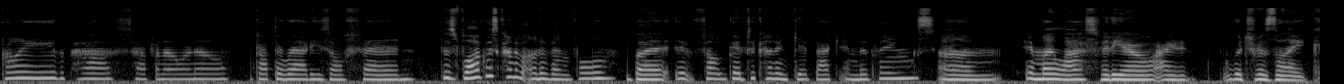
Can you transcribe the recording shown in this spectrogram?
probably the past half an hour now. Got the ratties all fed. This vlog was kind of uneventful, but it felt good to kind of get back into things. Um, in my last video, I which was like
